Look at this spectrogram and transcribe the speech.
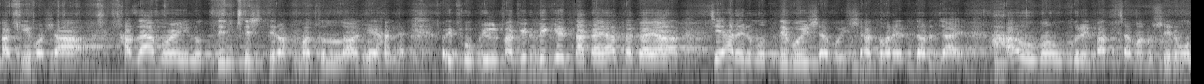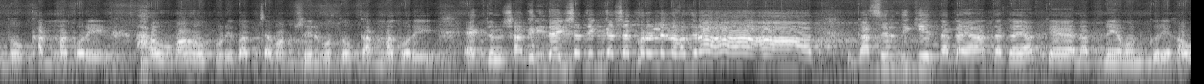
পাখি বসা। খাজা মহিনুদ্দিন তিস্তি রহমতুল্লাহ ওই কুকিল পাখির দিকে তাকায়া তাকায়া চেয়ারের মধ্যে বৈশা বৈশা ঘরের দরজায় হাউ মাউ করে বাচ্চা মানুষের মতো কান্না করে, হাউ মাউ করে বাচ্চা মানুষের মতো কান্না করে। একজন সাগরি দাইসা জিজ্ঞাসা করলেন হজরত গাছের দিকে তাকায়া তাকায়া কেন আপনি এমন করে হাউ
